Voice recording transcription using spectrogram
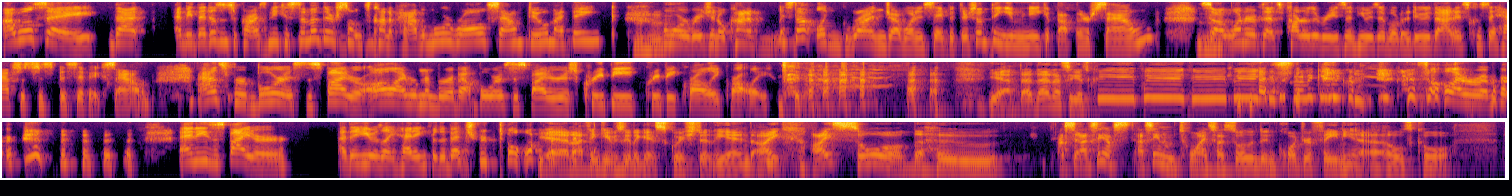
I will say that I mean that doesn't surprise me because some of their songs kind of have a more raw sound to them. I think Mm-hmm. a more original kind of. It's not like grunge, I want to say, but there's something unique about their sound. So Mm-hmm. I wonder if that's part of the reason he was able to do that is because they have such a specific sound. As for Boris the Spider, all I remember about Boris the Spider is creepy, creepy, crawly, crawly. Yeah, that, that that's against creepy, creepy, That's- creepy, creepy, creepy. That's all I remember. and he's a spider. I think he was like heading for the bedroom door. Yeah, and I think he was going to get squished at the end. I I saw the Who. I've seen I've, I've seen them twice. I saw them doing Quadrophenia at Earl's Court,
